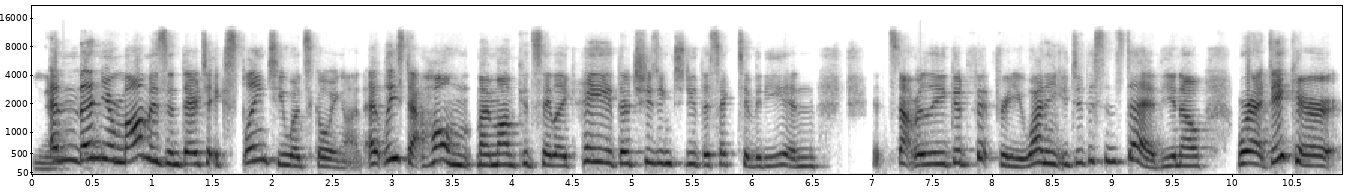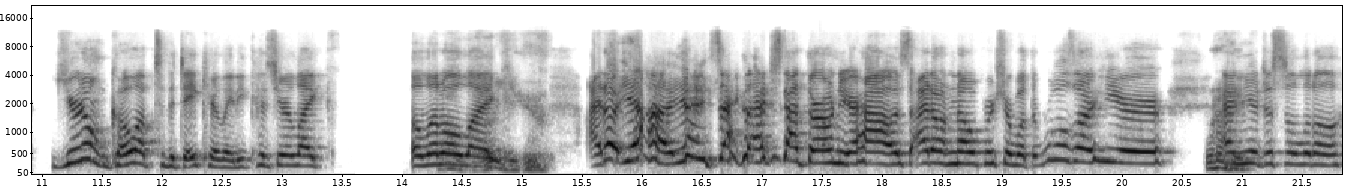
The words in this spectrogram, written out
know, and then your mom isn't there to explain to you what's going on. At least at home, my mom could say, like, hey, they're choosing to do this activity and it's not really a good fit for you. Why don't you do this instead? You know, we're at daycare, you don't go up to the daycare lady because you're like a little oh, don't like you. I don't, yeah, yeah, exactly. I just got thrown to your house. I don't know for sure what the rules are here. Right. And you're just a little,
